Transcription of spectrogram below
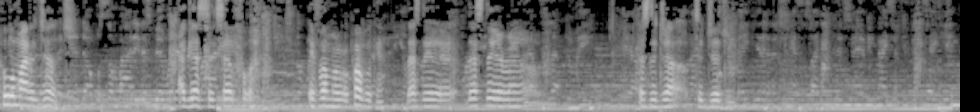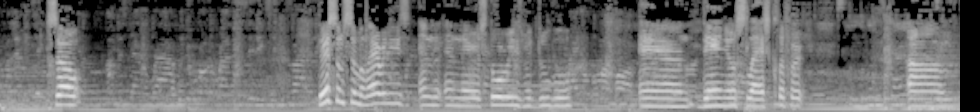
who am I to judge? I guess except for if I'm a Republican. That's their that's their um, that's their job to judge you. So there's some similarities in in their stories, McDougal and Daniel slash Clifford. Um,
